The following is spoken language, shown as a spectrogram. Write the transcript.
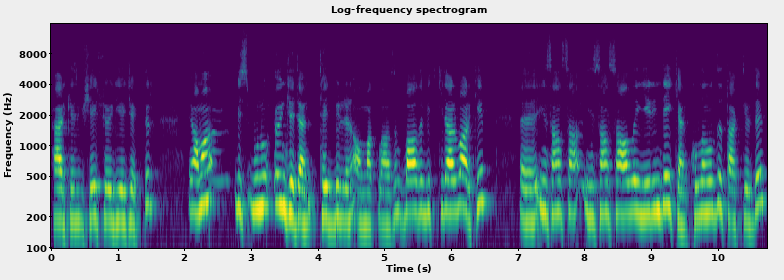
herkes bir şey söyleyecektir. E ama biz bunu önceden tedbirlerini almak lazım. Bazı bitkiler var ki e, insan sa- insan sağlığı yerindeyken kullanıldığı takdirde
